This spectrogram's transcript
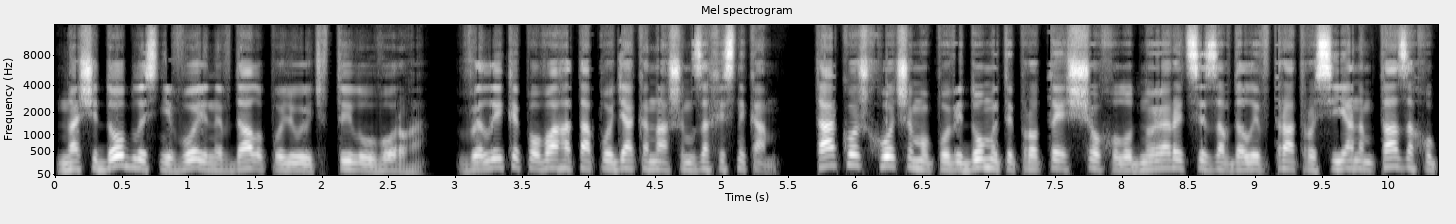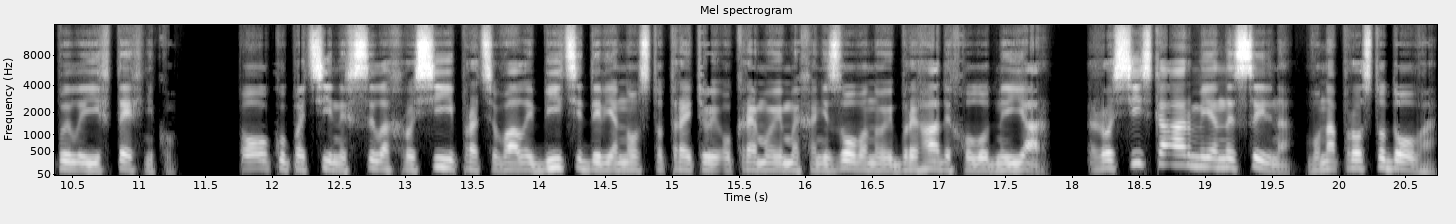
Наші доблесні воїни вдало полюють в тилу у ворога. Велике повага та подяка нашим захисникам. Також хочемо повідомити про те, що холоднояриці завдали втрат росіянам та захопили їх техніку. По окупаційних силах Росії працювали бійці 93-ї окремої механізованої бригади Холодний Яр. Російська армія не сильна, вона просто довга.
